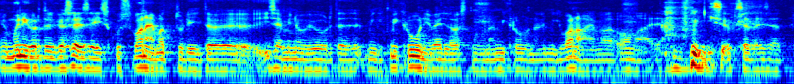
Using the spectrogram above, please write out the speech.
ja mõnikord oli ka see seis, kus vanemad tulid äh, ise minu juurde mingit mikruuni välja ostma, kuna mikruun oli mingi vanaema oma ja mingi siuksed asjad.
